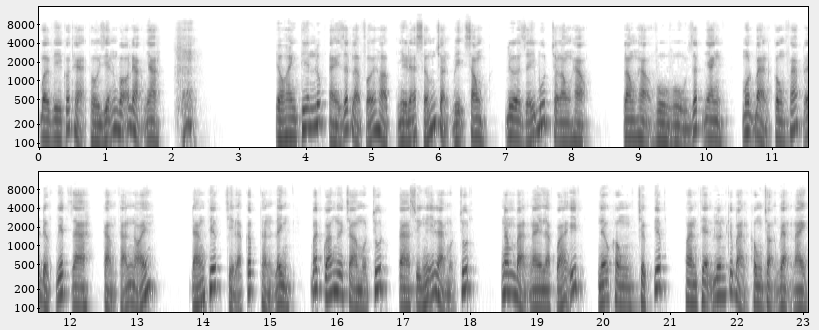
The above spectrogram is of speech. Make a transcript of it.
bởi vì có thể thôi diễn võ đạo nha. Tiểu hành tiên lúc này rất là phối hợp như đã sớm chuẩn bị xong, đưa giấy bút cho Long Hạo. Long Hạo vù vù rất nhanh, một bản công pháp đã được viết ra, cảm thán nói. Đáng tiếc chỉ là cấp thần linh, bất quá ngươi chờ một chút, ta suy nghĩ lại một chút. Năm bản này là quá ít, nếu không trực tiếp hoàn thiện luôn cái bản không trọn vẹn này.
